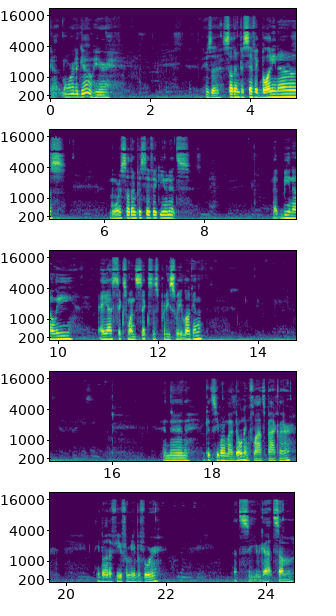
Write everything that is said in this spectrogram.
got more to go here. There's a Southern Pacific Bloody Nose. More Southern Pacific units. That B&LE AS616 is pretty sweet looking. And then you can see one of my building flats back there. He bought a few from me before. Let's see, we got some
